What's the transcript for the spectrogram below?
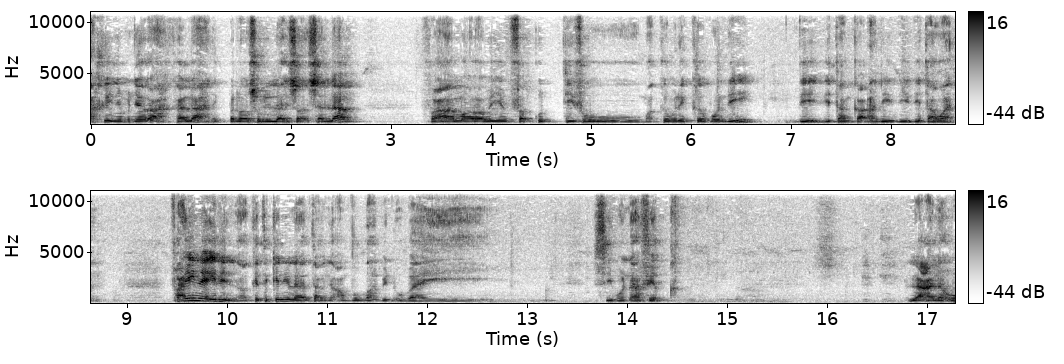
Akhirnya menyerah kalah kepada Rasulullah SAW Fa'amara bihim fakuttifu. Maka mereka pun di, di ditangkap di, di, ditawan. Fa'ina idin? Ketika ini datangnya Abdullah bin Ubay si munafiq. La'anahu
